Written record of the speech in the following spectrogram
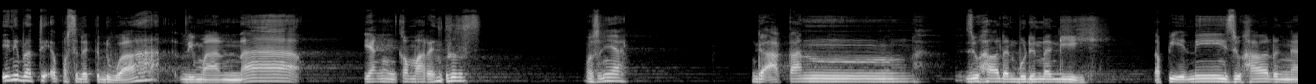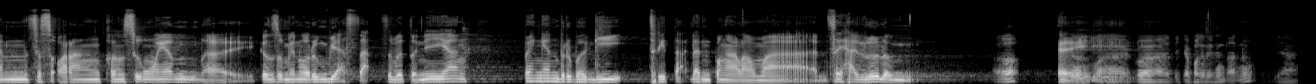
Ini berarti episode kedua di mana yang kemarin terus maksudnya nggak akan Zuhal dan Budin lagi tapi ini Zuhal dengan seseorang konsumen konsumen warung biasa sebetulnya yang pengen berbagi cerita dan pengalaman. Sehat dulu dong. Halo, Hey. nama gue Dika Bakti Sentanu yang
